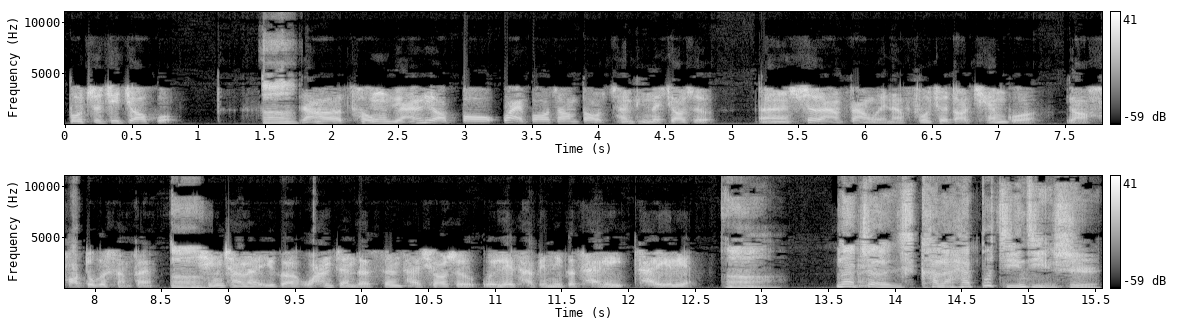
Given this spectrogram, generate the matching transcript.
不直接交货。嗯，然后从原料包外包装到成品的销售，嗯，涉案范围呢辐射到全国，要好多个省份，嗯，形成了一个完整的生产销售伪劣产品的一个产业产业链。嗯，那这看来还不仅仅是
